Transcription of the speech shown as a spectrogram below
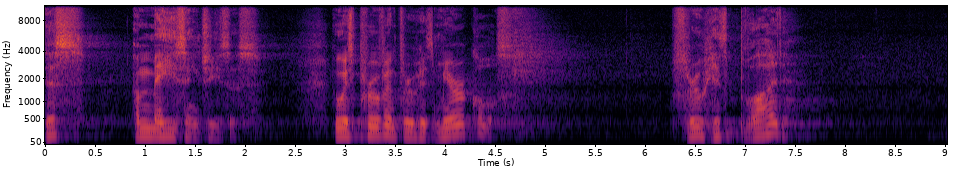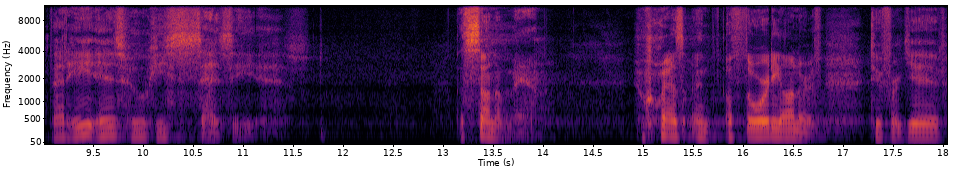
This amazing Jesus, who has proven through his miracles, through his blood, that he is who he says he is the Son of Man, who has authority on earth to forgive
